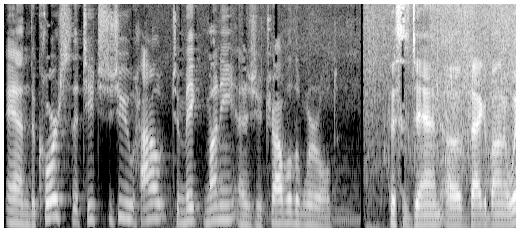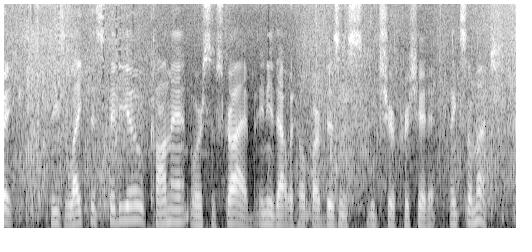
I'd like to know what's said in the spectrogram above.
and the course that teaches you how to make money as you travel the world. This is Dan of Vagabond Awake. Please like this video, comment, or subscribe. Any of that would help our business. We'd sure appreciate it. Thanks so much.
